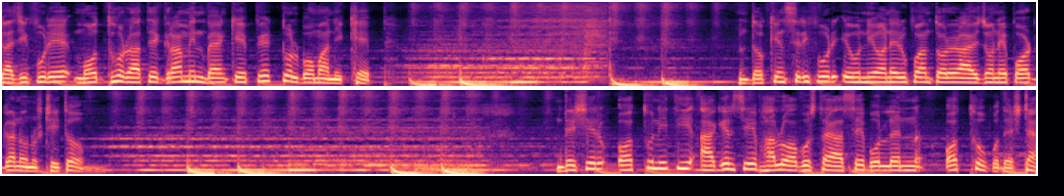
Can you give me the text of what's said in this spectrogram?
গাজীপুরে মধ্যরাতে গ্রামীণ ব্যাংকে পেট্রোল বোমা নিক্ষেপ। দক্ষিণ শ্রীপুর ইউনিয়নের রূপান্তরের আয়োজনে পটগান অনুষ্ঠিত। দেশের অর্থনীতি আগের চেয়ে ভালো অবস্থায় আছে বললেন অর্থ উপদেষ্টা।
